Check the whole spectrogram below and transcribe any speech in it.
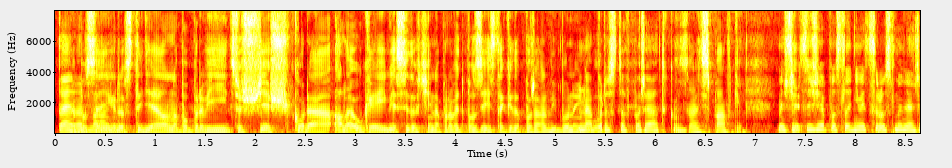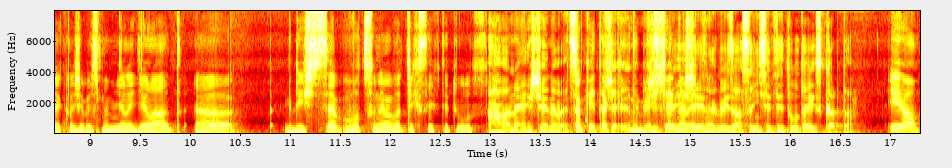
To je Nebo normální. se někdo styděl na poprvé, což je škoda, ale OK, jestli to chtějí napravit později, tak je to pořád výborný. Naprosto v pořádku. Zpátky. Myslím že... si, že poslední věc, kterou jsme neřekli, že bychom měli dělat, uh, když se odsuneme od těch safety tools. Aha, ne, ještě jedna věc. Okay, tak, ještě, tak ještě, jedna ještě jedna zásadní safety tool, to je X-karta. Jo,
